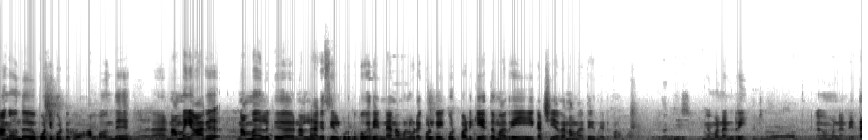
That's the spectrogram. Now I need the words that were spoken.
நாங்கள் வந்து போட்டி போட்டுக்குவோம். அப்போ வந்து நம்ம யார் நம்மளுக்கு நல்ல அரசியல் கொடுக்க போகிறது என்ன? நம்மளோட கொள்கை கோட்பாடுக்கு ஏற்ற மாதிரி கட்சியை தான் நம்ம தேர்ந்தெடுக்கணும். ரொம்ப நன்றி. ரொம்ப நன்றி. தேங்க்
